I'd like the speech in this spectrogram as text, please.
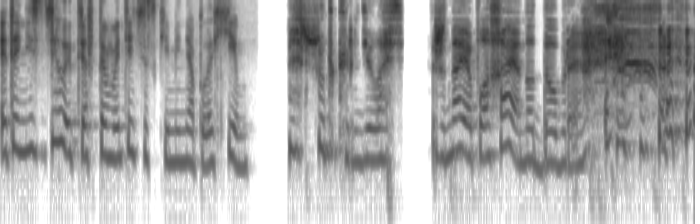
Это не сделает автоматически меня плохим. Шутка родилась. Жена я плохая, но добрая.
